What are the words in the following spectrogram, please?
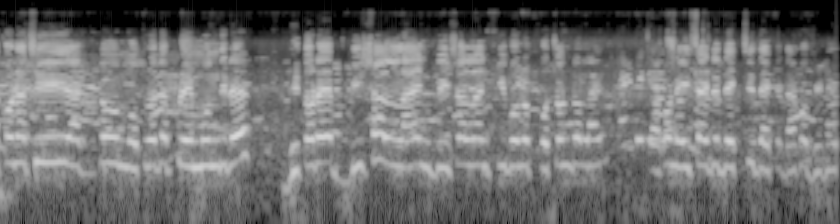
এখন আছি একদম মথুরাতে প্রেম মন্দিরে। ভিতরে বিশাল লাইন বিশাল লাইন, কি বলব প্রচণ্ড লাইন। এখন এই সাইডে দেখছি, দেখে, দেখো ভিডিও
